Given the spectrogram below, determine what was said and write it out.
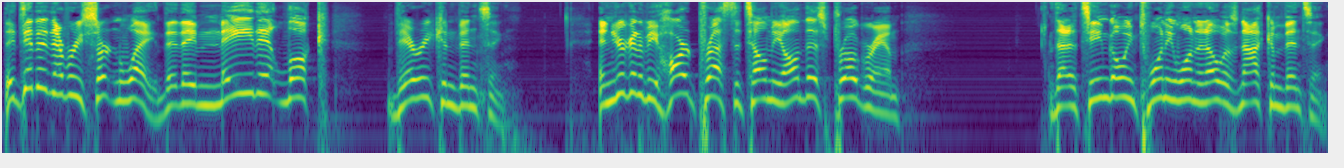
They did it in every certain way. They, they made it look very convincing. And you're going to be hard pressed to tell me on this program that a team going 21 and 0 is not convincing.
